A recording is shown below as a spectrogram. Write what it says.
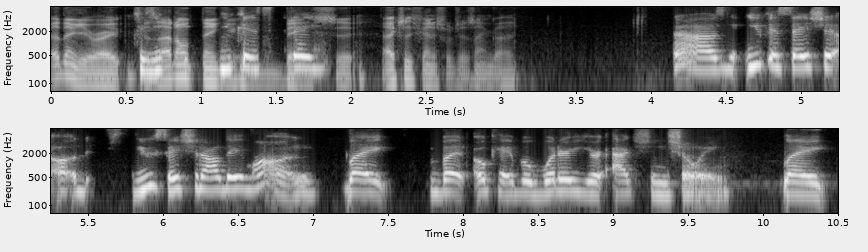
I think you're right because I don't think you, you can, can base say, it. Actually, finish what you're saying. Go ahead. No, I was. You can say shit. All, you say shit all day long. Like, but okay, but what are your actions showing? Like,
